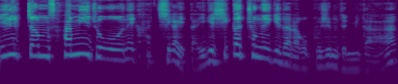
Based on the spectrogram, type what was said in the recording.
1.32조 원의 가치가 있다. 이게 시가총액이다라고 보시면 됩니다.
